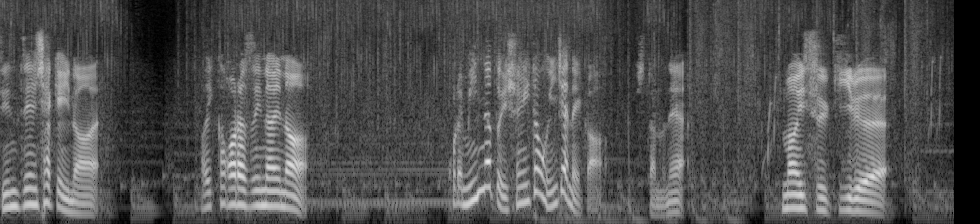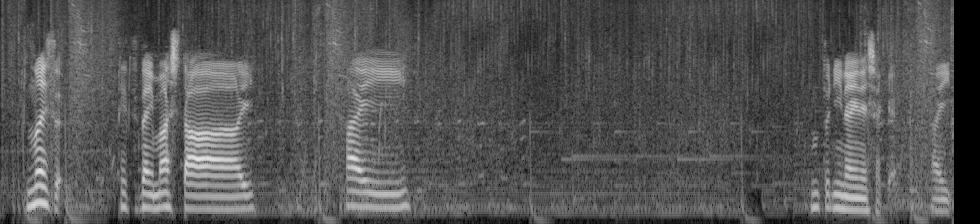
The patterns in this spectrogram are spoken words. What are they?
全然鮭いない。相変わらずいないな。これみんなと一緒にいた方がいいんじゃねえか？したのね。ナイスキル。ナイス。手伝いましたーい。はい。本当にいないね、鮭。はい。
